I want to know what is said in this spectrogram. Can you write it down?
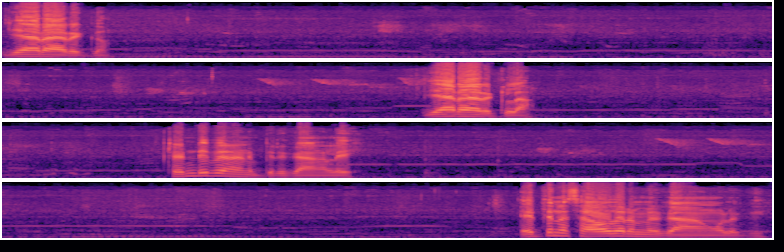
யாராக இருக்கும்? யாராக இருக்கலாம்? ரெண்டு பேர் அனுப்பியிருக்காங்களே. எத்தனை சகோதரம் இருக்காங்க உங்களுக்கு?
